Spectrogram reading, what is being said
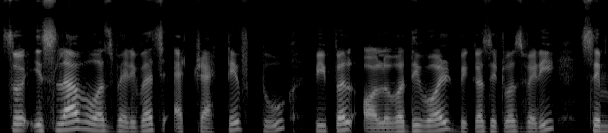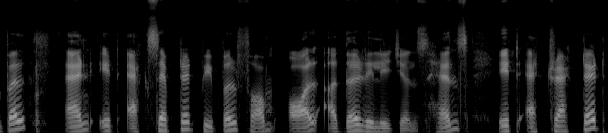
So, Islam was very much attractive to people all over the world because it was very simple and it accepted people from all other religions. Hence, it attracted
